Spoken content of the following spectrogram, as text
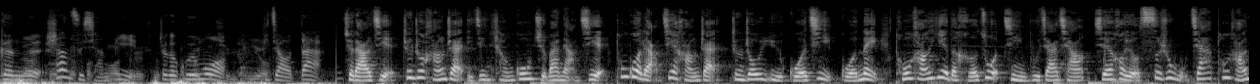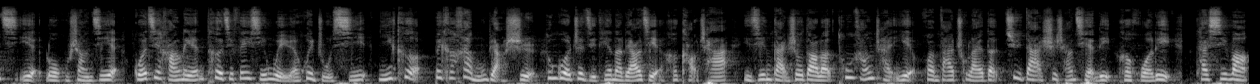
跟上次相比，这个规模比较大。据了解，郑州航展已经成功举办两届。通过两届航展，郑州与国际、国内同行业的合作进一步加强，先后有四十五家通航企业落户上街。国际航联特技飞行委员会主席尼克·贝克汉姆表示，通过这几天的了解和考察，已经感受到了通航产业焕发出来的巨大市场潜力和活力。他希望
